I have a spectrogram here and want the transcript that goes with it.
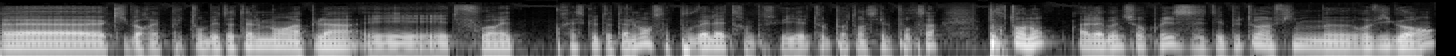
euh, qui aurait pu tomber totalement à plat et être foiré presque totalement. Ça pouvait l'être, hein, parce qu'il y a tout le potentiel pour ça. Pourtant, non. À la bonne surprise, c'était plutôt un film euh, revigorant,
